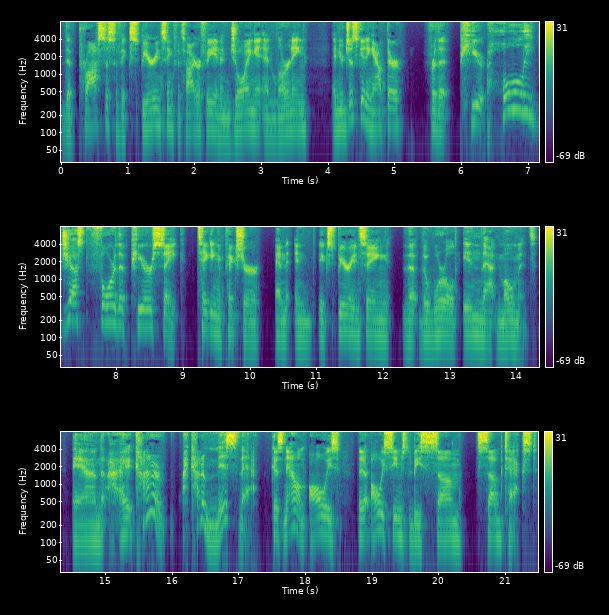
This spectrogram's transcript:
the process of experiencing photography and enjoying it and learning. And you're just getting out there for the pure, wholly just for the pure sake, taking a picture and and experiencing the the world in that moment. And I kind of I kind of miss that because now I'm always there always seems to be some subtext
